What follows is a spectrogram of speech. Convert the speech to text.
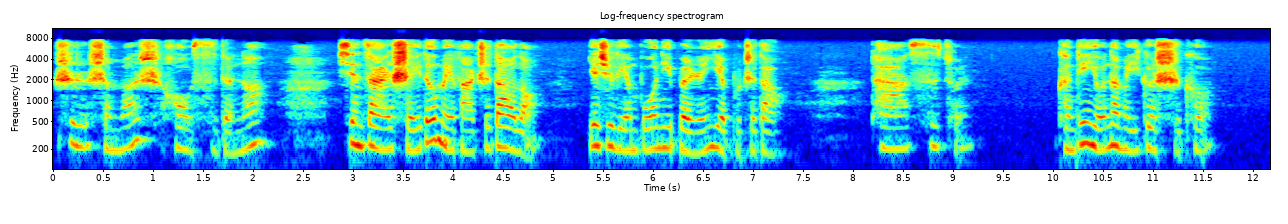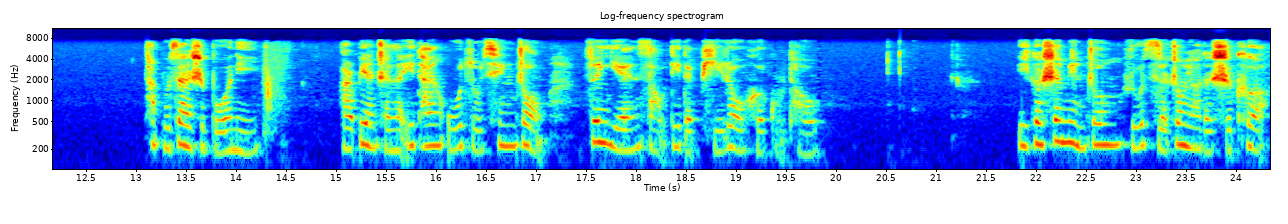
是什么时候死的呢？现在谁都没法知道了，也许连伯尼本人也不知道。他思忖，肯定有那么一个时刻，他不再是伯尼，而变成了一滩无足轻重、尊严扫地的皮肉和骨头。一个生命中如此重要的时刻，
